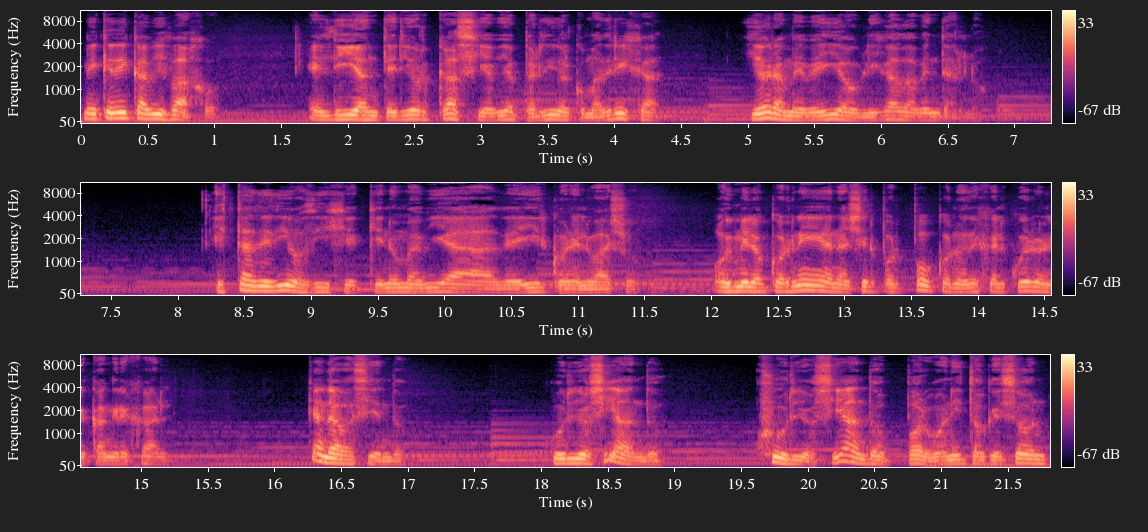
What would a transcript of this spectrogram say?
Me quedé cabizbajo. El día anterior casi había perdido el comadreja y ahora me veía obligado a venderlo. Está de Dios, dije, que no me había de ir con el vallo. Hoy me lo cornean, ayer por poco no deja el cuero en el cangrejal. ¿Qué andaba haciendo? Curioseando. Curioseando, por bonito que son,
